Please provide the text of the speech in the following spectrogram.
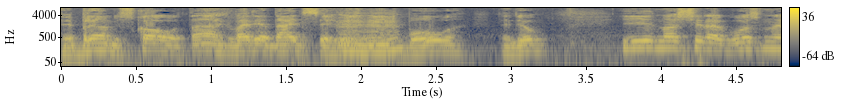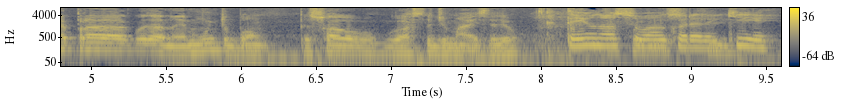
É, Brahma, Skol, tá? variedade de cerveja uhum. muito boa, entendeu? E nosso tira-gosto não é pra coisa não, é muito bom. O pessoal gosta demais, entendeu? Tem o nosso é âncora que... aqui,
